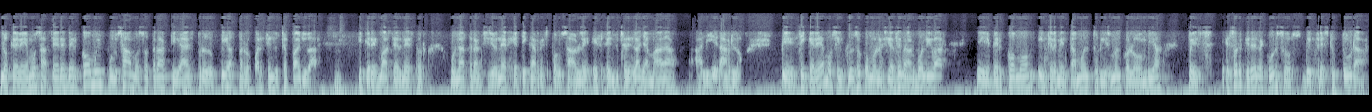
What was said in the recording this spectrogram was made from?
lo que debemos hacer es ver cómo impulsamos otras actividades productivas para lo cual esta industria puede ayudar. Y queremos hacer, Néstor, una transición energética responsable, esta industria es la llamada a liderarlo. Eh, si queremos, incluso como lo decía el senador Bolívar, eh, ver cómo incrementamos el turismo en Colombia, pues eso requiere recursos de infraestructura,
